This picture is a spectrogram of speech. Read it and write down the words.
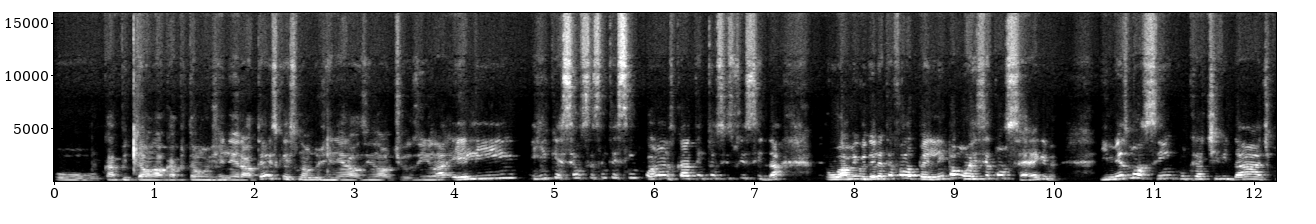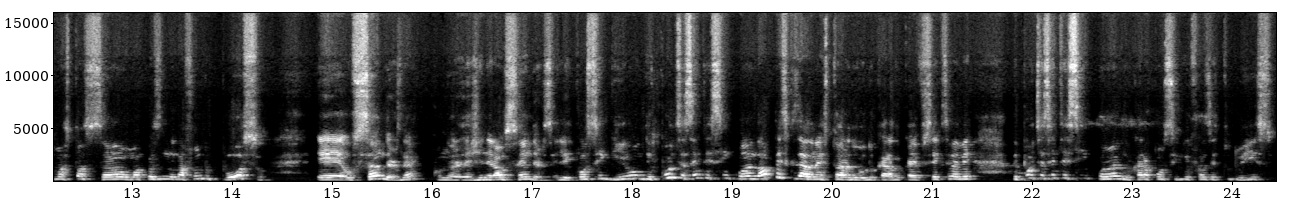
o capitão lá, o capitão general, até esqueci o nome do generalzinho lá, o tiozinho lá, ele enriqueceu 65 anos, o cara tentou se suicidar. O amigo dele até falou para ele, nem para morrer você consegue, velho. E mesmo assim, com criatividade, com uma situação, uma coisa na fundo do poço, é, o Sanders, né? Quando é General Sanders, ele conseguiu, depois de 65 anos, dá uma pesquisada na história do, do cara do KFC, que você vai ver, depois de 65 anos, o cara conseguiu fazer tudo isso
